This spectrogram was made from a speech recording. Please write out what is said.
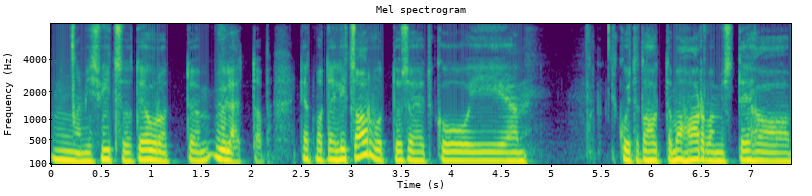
mm, mis viitsadat eurot ähm, ületab. nii et ma teen lihtsa arvutuse, et kui, äh, kui te tahate mahaarvamist teha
